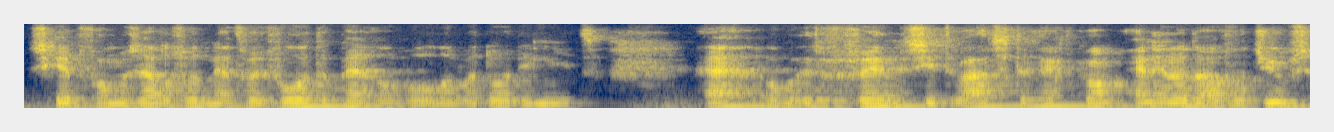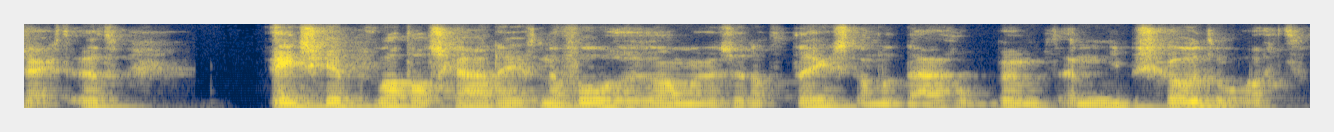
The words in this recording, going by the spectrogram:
schip van mezelf er net weer voor te barrelrollen, waardoor die niet hè, op een vervelende situatie terecht kwam. En inderdaad, wat Jupe zegt, het één schip wat al schade heeft naar voren rammen, zodat de tegenstander daarop bumpt en niet beschoten wordt,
